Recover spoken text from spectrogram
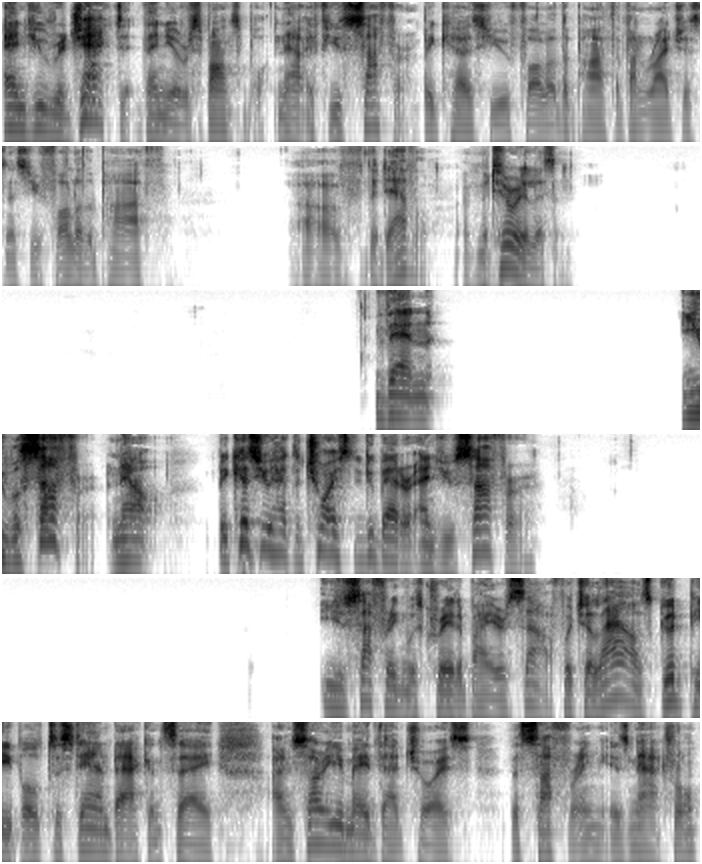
And you reject it, then you're responsible. Now, if you suffer because you follow the path of unrighteousness, you follow the path of the devil, of materialism, then you will suffer. Now, because you had the choice to do better and you suffer, your suffering was created by yourself, which allows good people to stand back and say, I'm sorry you made that choice. The suffering is natural,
